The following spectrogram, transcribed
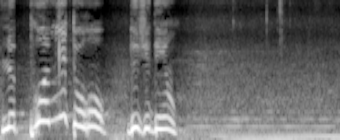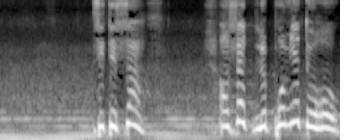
le premier taureau de Gédéon. C'était ça. En fait, le premier taureau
